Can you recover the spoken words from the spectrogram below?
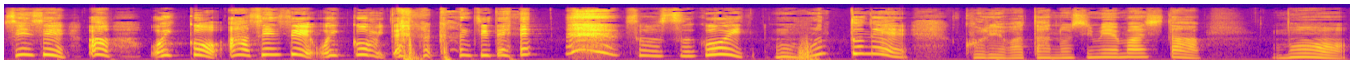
先生、あ、おいっ子、あ、先生、おいっ子、みたいな感じで そう、すごい、もうほんとね、これは楽しめました。もう、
